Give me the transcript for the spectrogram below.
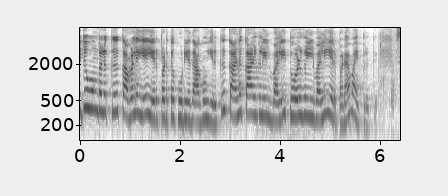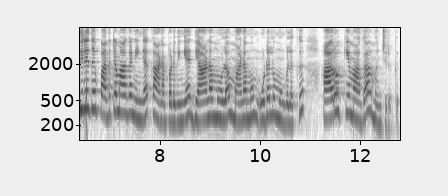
இது உங்களுக்கு கவலையை ஏற்படுத்தக்கூடியதாகவும் இருக்குது கணுக்கால்களில் வலி தோள்களில் வலி ஏற்பட வாய்ப்பு இருக்குது சிறிது பதட்டமாக நீங்கள் காணப்படுவீங்க. தியானம் மூலம் மனமும் உடலும் உங்களுக்கு ஆரோக்கியமாக அமைஞ்சிருக்கு.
